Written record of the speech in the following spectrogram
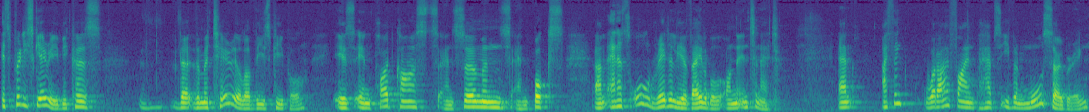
it's pretty scary because the, the material of these people is in podcasts and sermons and books um, and it's all readily available on the internet. And I think what I find perhaps even more sobering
